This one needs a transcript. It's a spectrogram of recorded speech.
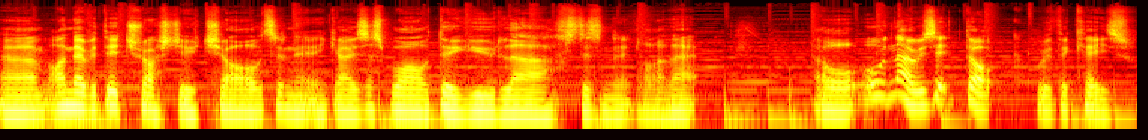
um, "I never did trust you, child," isn't it? He goes, "That's why I'll do you last," isn't it? Like that. Or, or no, is it Doc with the keys?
